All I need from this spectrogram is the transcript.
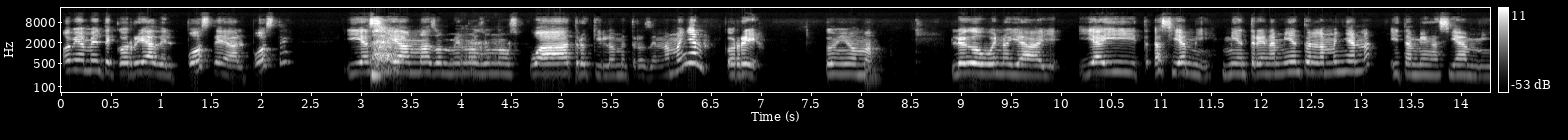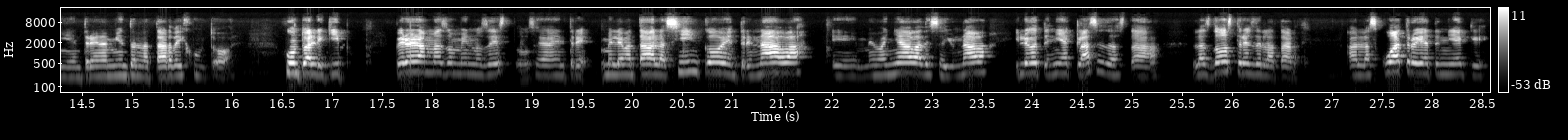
Obviamente corría del poste al poste y hacía más o menos unos cuatro kilómetros en la mañana, corría con mi mamá. Luego, bueno, ya y ahí hacía mi, mi entrenamiento en la mañana y también hacía mi entrenamiento en la tarde junto, junto al equipo. Pero era más o menos esto, o sea, entre, me levantaba a las 5, entrenaba, eh, me bañaba, desayunaba y luego tenía clases hasta las 2, 3 de la tarde. A las 4 ya tenía que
